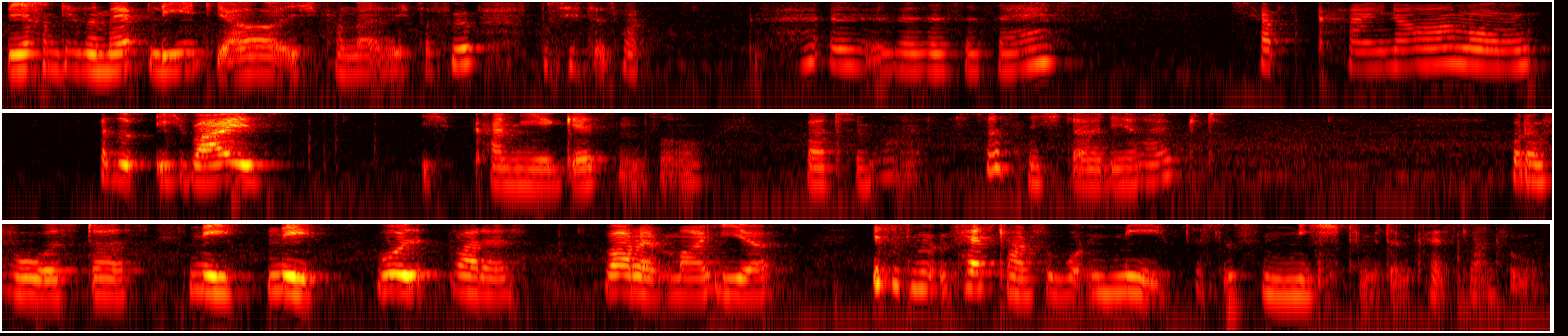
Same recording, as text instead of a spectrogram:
Während diese Map lädt, ja, ich kann leider nichts dafür. Muss ich jetzt erstmal. Was? Ich habe keine Ahnung. Also ich weiß, ich kann hier gessen, so. Warte mal, ist das nicht da direkt? Oder wo ist das? Nee, nee, wo, warte, warte mal hier. Ist es mit dem Festland verbunden? Nee, es ist nicht mit dem Festland verbunden.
